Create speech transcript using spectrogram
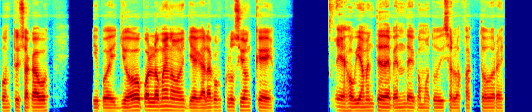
punto y se acabó. Y pues yo por lo menos llegué a la conclusión que es obviamente depende, como tú dices, los factores,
